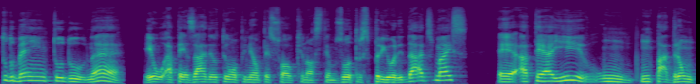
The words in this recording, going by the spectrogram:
tudo bem, tudo, né? Eu, apesar de eu ter uma opinião pessoal que nós temos outras prioridades, mas é, até aí um, um padrão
